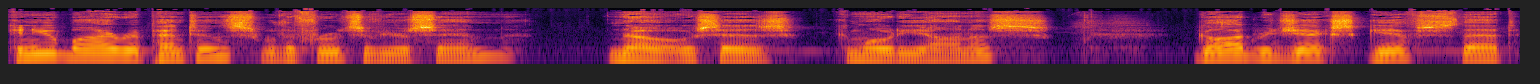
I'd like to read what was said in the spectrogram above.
Can you buy repentance with the fruits of your sin? No, says Commodianus. God rejects gifts that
